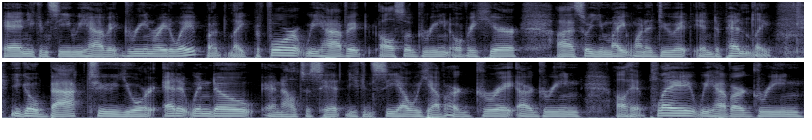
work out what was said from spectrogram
and you can see we have it green right away but like before we have it also green over here. Uh, so you might want to do it independently. You go back to your edit window and I'll just hit you can see how we have our gray our green I'll hit play. We have our green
